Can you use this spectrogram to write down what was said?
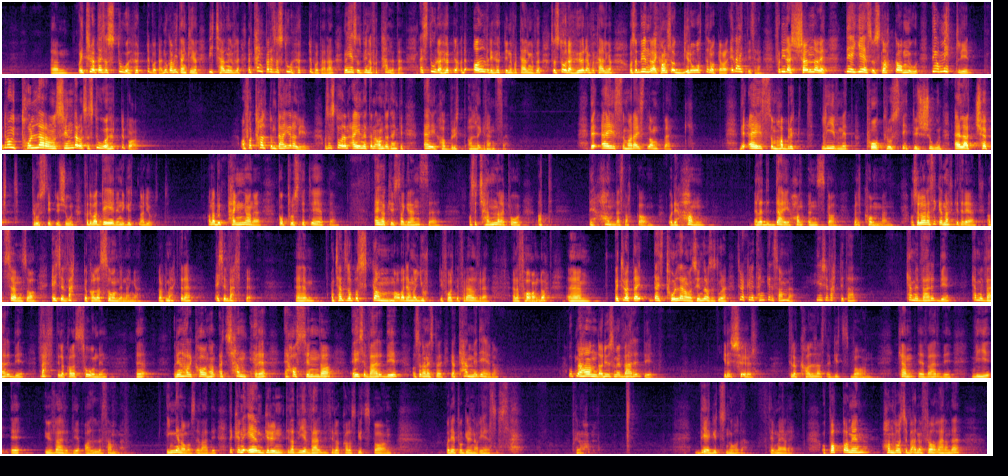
Um, og jeg tror at De som sto og hørte på det nå kan Vi tenke vi kjenner det, men tenk på de som sto og hørte på det når Jesus begynner å fortelle det. De sto der og hørte, hadde aldri hørt denne fortellinga før. Så står de og hører den fortellinga, og så begynner de kanskje å gråte noen Jeg vet ikke det. Fordi de skjønner det. Det Jesus snakker om nå, det er jo mitt liv. Det var jo tollerne og synderne som sto og hørte på ham. Han fortalte om deres liv. Og så står den ene etter den andre og tenker jeg har brutt alle grenser. Det er jeg som har reist langt vekk. Det er jeg som har brukt livet mitt på prostitusjon, eller kjøpt prostitusjon. For det var det denne gutten hadde gjort. Han har brukt pengene på prostituerte. Jeg har kryssa grenser. Og så kjenner de på at det er han de snakker om, og det er han, eller det er de han ønsker velkommen og så la de sikkert merke til det at sønnen sa er ikke verdt å kalle sønnen din lenger. La dere merke til det? Er ikke verdt det. Um, han kjente sånn på skam over det han har gjort i forhold til foreldre, eller faren. da. Um, og jeg tror at De, de tollerne og synderne som sto der, jeg tror jeg kunne tenke det samme. Vi er ikke verdt dette. her. Hvem er verdig Hvem er verdig, verdt til å kalle sønnen din? Uh, og denne karen han erkjente det. Jeg har synda. Jeg er ikke verdig. Og så kan jeg spørre ja, hvem er det, da? Opp med handa, du som er verdig i deg sjøl til å kalles et Guds barn. Hvem er verdig? Vi er uverdige alle sammen. Ingen av oss er verdig. Det er kun én grunn til at vi er verdige til å kalles Guds barn, og det er på grunn av Jesus. På grunn av han. Det er Guds nåde til meg og deg. Og pappaen min han var ikke bare den fraværende,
